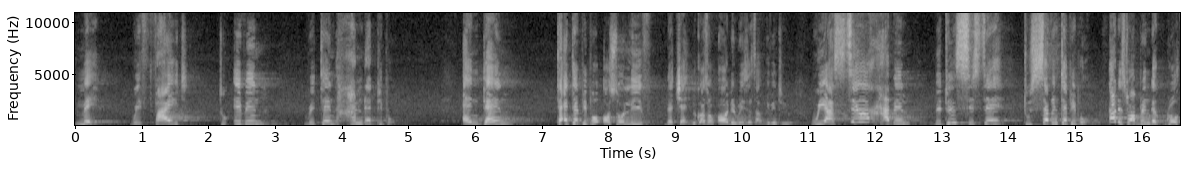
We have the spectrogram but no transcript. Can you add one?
May, we fight to even retain 100 people. And then 30 people also leave the church because of all the reasons I've given to you we are still having between 60 to 70 people. That is what brings the growth.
